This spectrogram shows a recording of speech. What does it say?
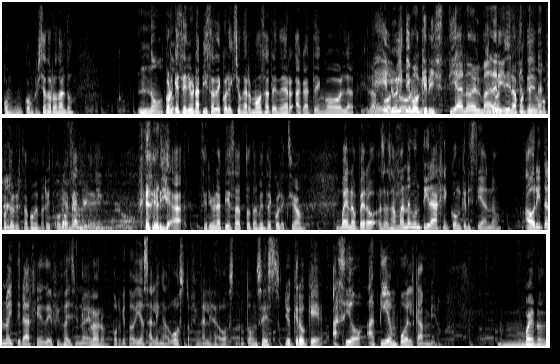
con, con Cristiano Ronaldo. No, Porque sería una pieza de colección hermosa tener, acá tengo la, la el foto, último el- cristiano del el Madrid. la foto, la foto de Cristiano con el Madrid, obviamente. Sería, sería una pieza totalmente de colección. Bueno, pero, o sea, mandan un tiraje con Cristiano. Ahorita no hay tiraje de FIFA 19. Claro. Porque todavía sale en agosto, finales de agosto. Entonces, yo creo que ha sido a tiempo el cambio. Bueno,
